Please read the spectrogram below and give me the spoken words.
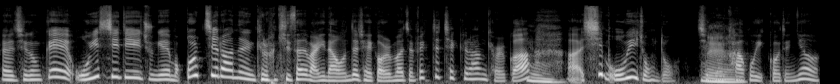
예. 네, 지금 꽤 OECD 중에 뭐 꼴찌라는 그런 기사를 많이 나오는데 제가 얼마 전 팩트 체크를 한 결과 음. 아, 15위 정도 지금 네. 가고 있거든요.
